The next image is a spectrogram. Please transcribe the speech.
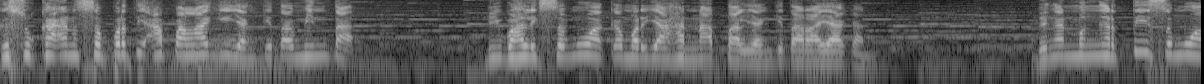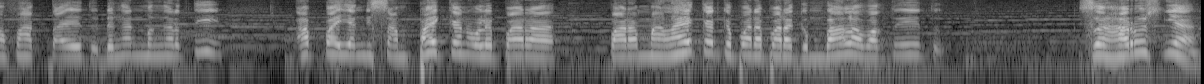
Kesukaan seperti apa lagi yang kita minta di balik semua kemeriahan Natal yang kita rayakan? Dengan mengerti semua fakta itu, dengan mengerti apa yang disampaikan oleh para para malaikat kepada para gembala waktu itu. Seharusnya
